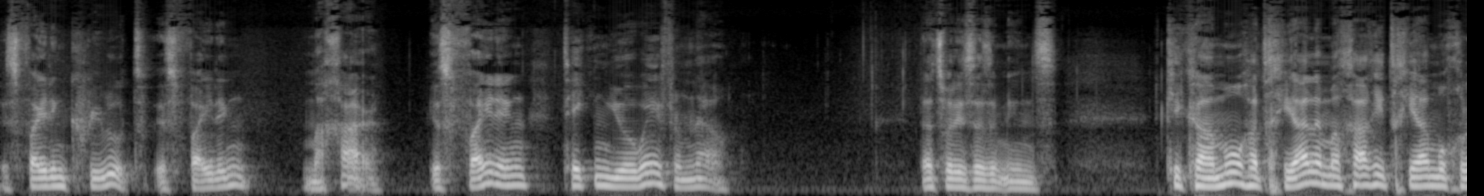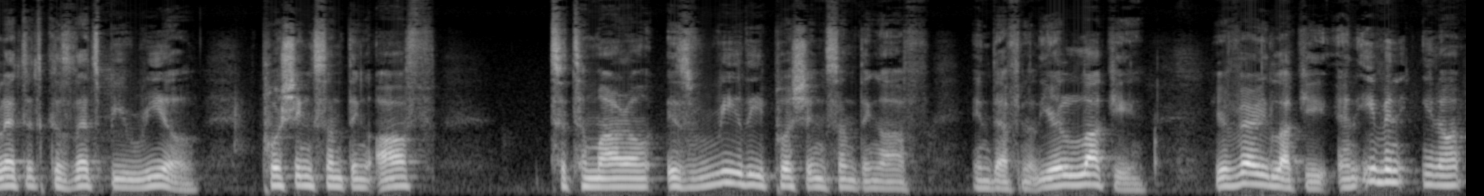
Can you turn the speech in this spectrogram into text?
is fighting krirut, is fighting machar, is fighting taking you away from now. That's what he says it means. Because let's be real, pushing something off to tomorrow is really pushing something off indefinitely. You're lucky. You're very lucky. And even, you know,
